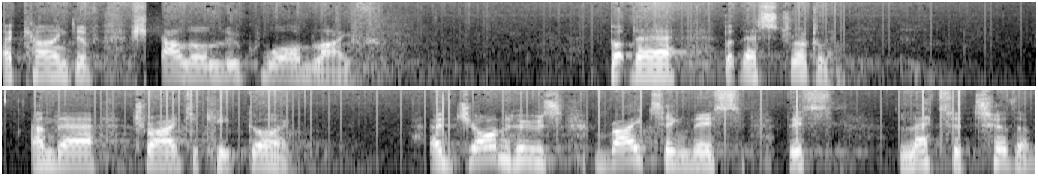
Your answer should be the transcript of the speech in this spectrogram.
a kind of shallow, lukewarm life. But they're, but they're struggling. And they're trying to keep going. And John, who's writing this, this letter to them,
